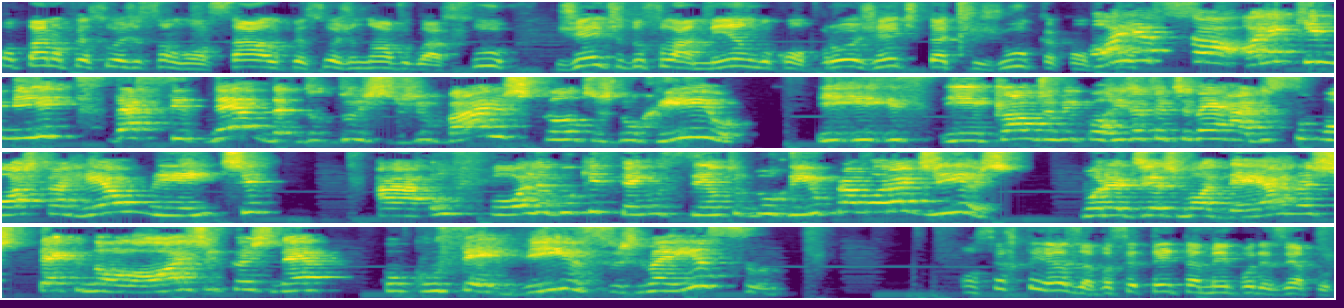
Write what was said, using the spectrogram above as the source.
Compraram pessoas de São Gonçalo, pessoas de Nova Iguaçu, gente do Flamengo comprou, gente da Tijuca comprou. Olha só, olha que mix da, né, dos, de vários cantos do Rio. E, e, e, Cláudio, me corrija se eu estiver errado, isso mostra realmente a, o fôlego que tem o centro do Rio para moradias. Moradias modernas, tecnológicas, né, com, com serviços, não é isso? Com certeza. Você tem também, por exemplo,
